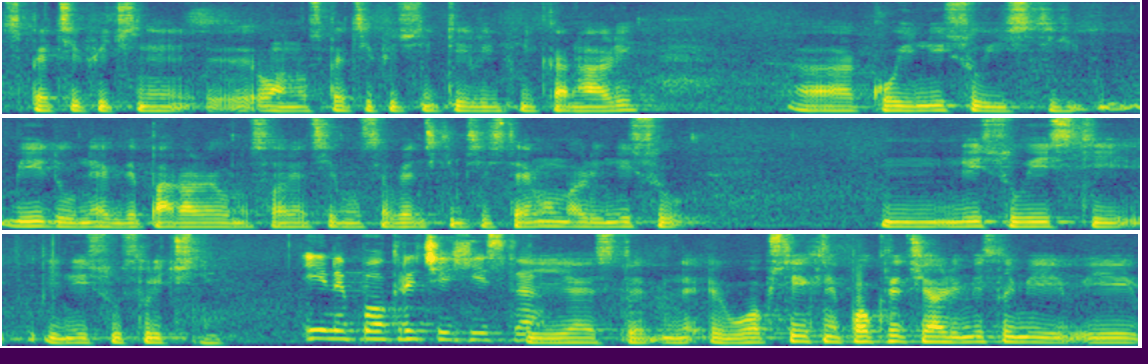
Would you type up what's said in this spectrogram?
specifične, ono, specifični ti limfni kanali, a, koji nisu isti. Idu negde paralelno sa recimo sa venskim sistemom, ali nisu, nisu isti i nisu slični. I ne pokreće ih ista? Jeste, ne, uopšte ih ne pokreće, ali mislim i, i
